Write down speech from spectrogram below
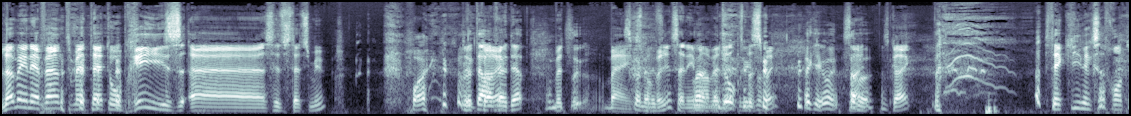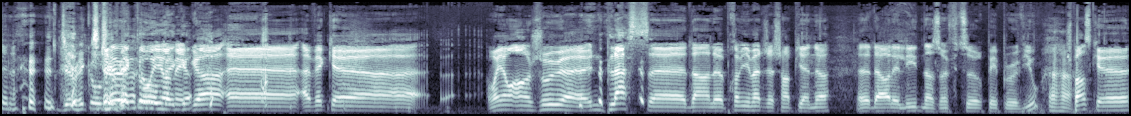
le main event mettait aux prises. Euh, c'est- C'était-tu mieux? Ouais. T'étais en vedette. Ben, c'est pas vrai, ça les met en vedette. non, c'est vrai? Ok, ouais, ça va. C'est correct? C'était qui là, qui s'affrontait là? Jericho. Jericho et Omega. Euh, avec, euh, voyons, en jeu euh, une place euh, dans le premier match de championnat euh, d'All Elite dans un futur pay-per-view. Uh-huh. Je pense que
